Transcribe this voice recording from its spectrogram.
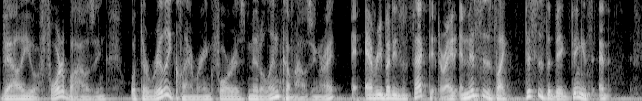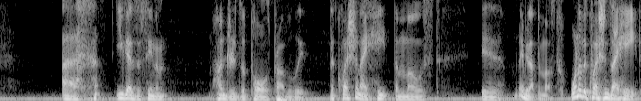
value affordable housing, what they're really clamoring for is middle income housing, right? everybody's affected, right? And this is like this is the big thing. It's and, uh, you guys have seen them hundreds of polls probably. The question I hate the most is maybe not the most. One of the questions I hate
